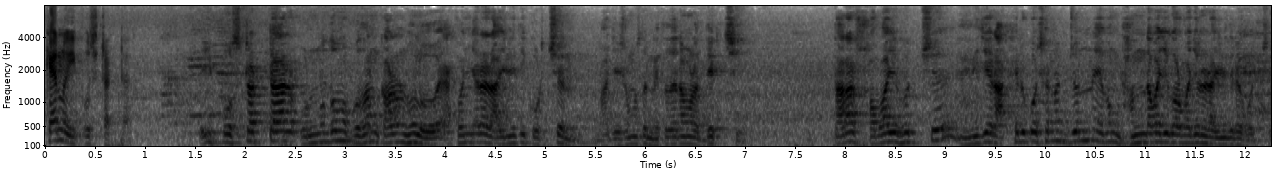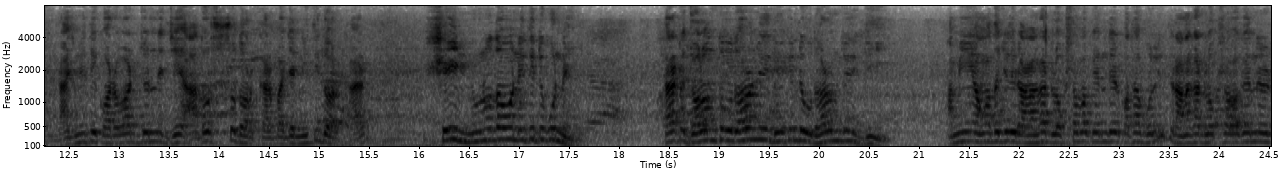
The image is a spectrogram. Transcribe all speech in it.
কেন এই পোস্টারটা? এই পোস্টারটার অন্যতম প্রধান কারণ হলো, এখন যারা রাজনীতি করছেন বা যে সমস্ত নেতাদের আমরা দেখছি, তারা সবাই হচ্ছে নিজের আখের গোছানোর জন্য এবং ধান্দাবাজি করবার জন্য রাজনীতিটা করছেন। রাজনীতি করবার জন্য যে আদর্শ দরকার বা যে নীতি দরকার, সেই ন্যূনতম নীতিটুকু নেই। তার একটা জ্বলন্ত উদাহরণ যদি, দুই তিনটে উদাহরণ যদি দিই, আমি আমাদের যদি রানাঘাট লোকসভা কেন্দ্রের কথা বলি রানাঘাট লোকসভা কেন্দ্রের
